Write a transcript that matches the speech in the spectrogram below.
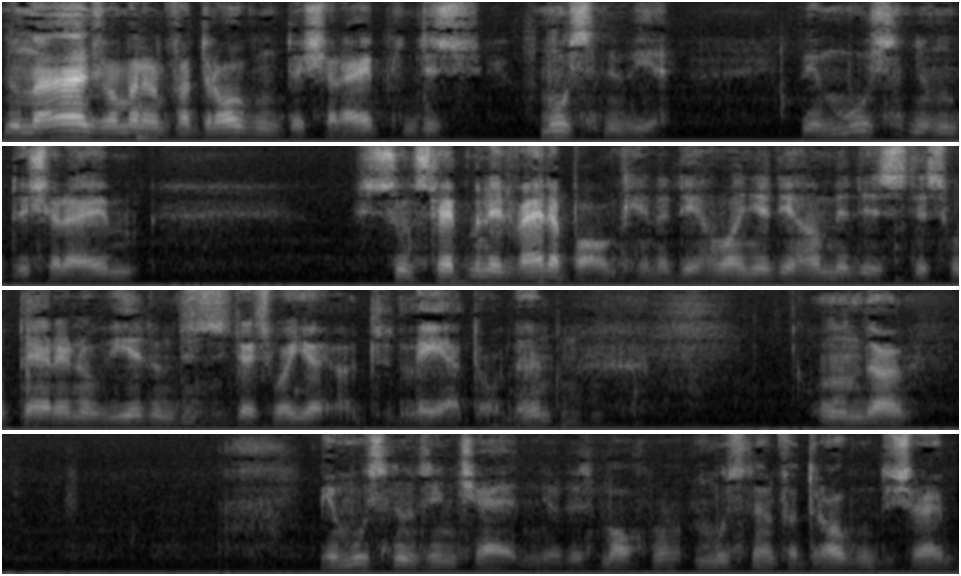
Nummer eins, wenn man einen Vertrag unterschreibt, und das mussten wir. Wir mussten unterschreiben, sonst hätte man nicht weiterbauen können. Die haben ja, die haben ja das, das Hotel renoviert und das, das war ja leer da. Ne? Mhm. Und äh, wir mussten uns entscheiden, ja, das machen wir, mussten einen Vertrag unterschreiben.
